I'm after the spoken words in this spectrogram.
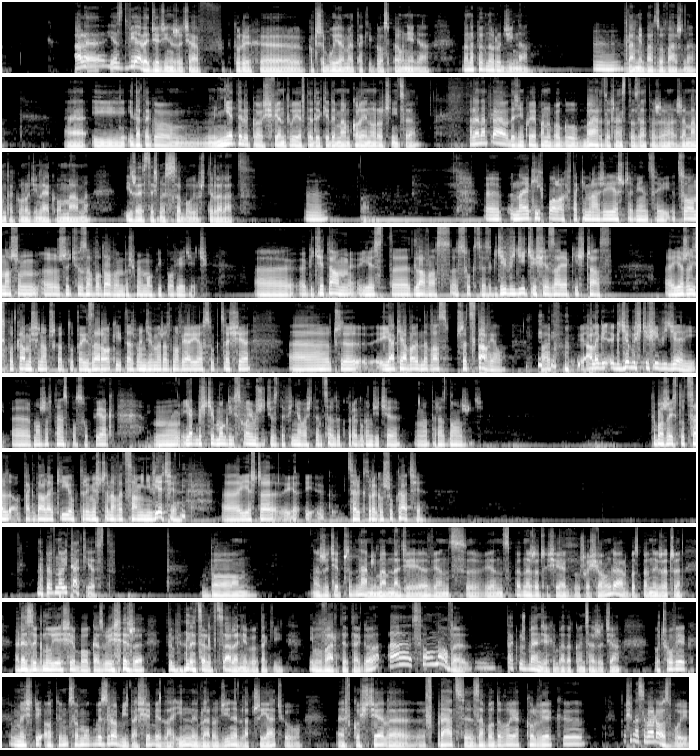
Ale jest wiele dziedzin życia, w których e, potrzebujemy takiego spełnienia. No na pewno rodzina. Mm. Dla mnie bardzo ważne. E, I, I dlatego nie tylko świętuję wtedy, kiedy mam kolejną rocznicę, ale naprawdę dziękuję Panu Bogu bardzo często za to, że, że mam taką rodzinę, jaką mam i że jesteśmy z sobą już tyle lat. Mm. E, Na jakich polach w takim razie jeszcze więcej? Co o naszym e, życiu zawodowym byśmy mogli powiedzieć? E, Gdzie tam jest dla Was sukces? Gdzie widzicie się za jakiś czas? Jeżeli spotkamy się na przykład tutaj za rok i też będziemy rozmawiali o sukcesie, czy jak ja będę Was przedstawiał? Tak? Ale gdzie byście się widzieli? E, Może w ten sposób. Jak, mm, jak byście mogli w swoim życiu zdefiniować ten cel, do którego będziecie e, teraz dążyć? Chyba, że jest to cel tak daleki, o którym jeszcze nawet sami nie wiecie. E, Jeszcze je- je- cel, którego szukacie. Na pewno i tak jest. Bo życie przed nami, mam nadzieję, więc, więc pewne rzeczy się jakby już osiąga, albo z pewnych rzeczy rezygnuje się, bo okazuje się, że wybrany cel wcale nie był taki, nie był warty tego, a są nowe. Tak już będzie chyba do końca życia, bo człowiek myśli o tym, co mógłby zrobić dla siebie, dla innych, dla rodziny, dla przyjaciół, e, w kościele, w pracy, zawodowo, jakkolwiek. e, To się nazywa rozwój.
